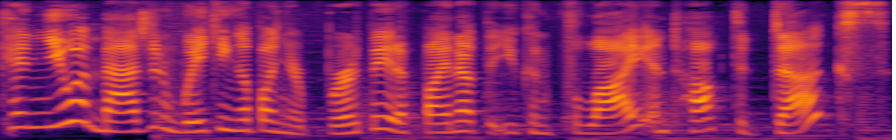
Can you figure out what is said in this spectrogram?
Can you imagine waking up on your birthday to find out that you can fly and talk to ducks?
